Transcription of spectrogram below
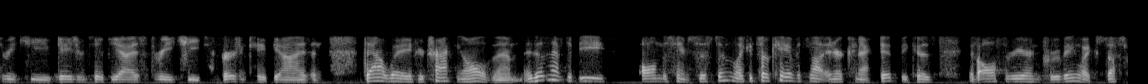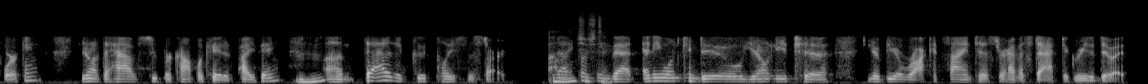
three key engagement KPIs, three key conversion KPIs. And that way, if you're tracking all of them, it doesn't have to be all in the same system. Like it's okay if it's not interconnected because if all three are improving, like stuff's working, you don't have to have super complicated piping. Um, that is a good place to start. Oh, That's interesting. something that anyone can do. You don't need to, you know, be a rocket scientist or have a stat degree to do it.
